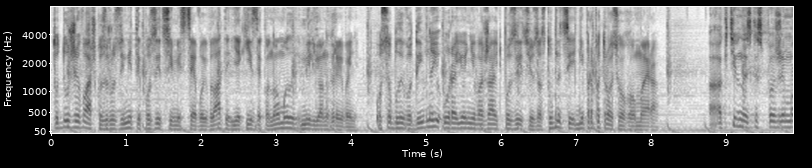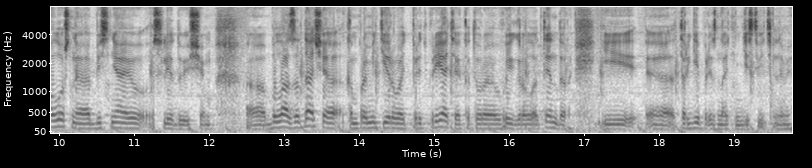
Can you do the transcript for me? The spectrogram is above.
то дуже важко зрозуміти позицію місцевої влади, які зекономили мільйон гривень. Особливо дивною у районі вважають позицію заступниці Дніпропетровського мера. Активность госпожи Молошной объясняю следующим. Э, Была задача компрометировать предприятие, которое выиграло тендер, и э, торги признать недействительными.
